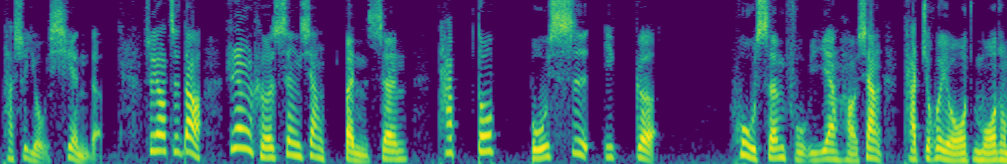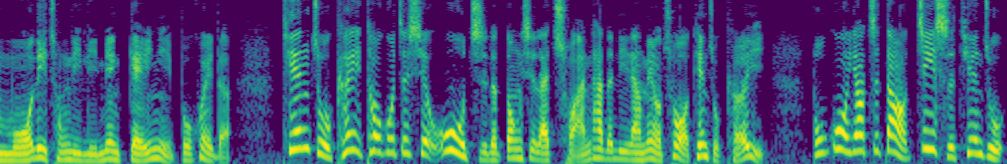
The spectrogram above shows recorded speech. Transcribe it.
它是有限的。所以要知道，任何圣像本身，它都。不是一个护身符一样，好像它就会有某种魔力从你里面给你，不会的。天主可以透过这些物质的东西来传他的力量，没有错，天主可以。不过要知道，即使天主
